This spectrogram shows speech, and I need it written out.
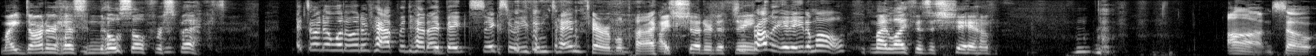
my daughter has no self respect. I don't know what would have happened had I baked six or even ten terrible pies. I shudder to she probably ate them all. my life is a sham. Um, so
